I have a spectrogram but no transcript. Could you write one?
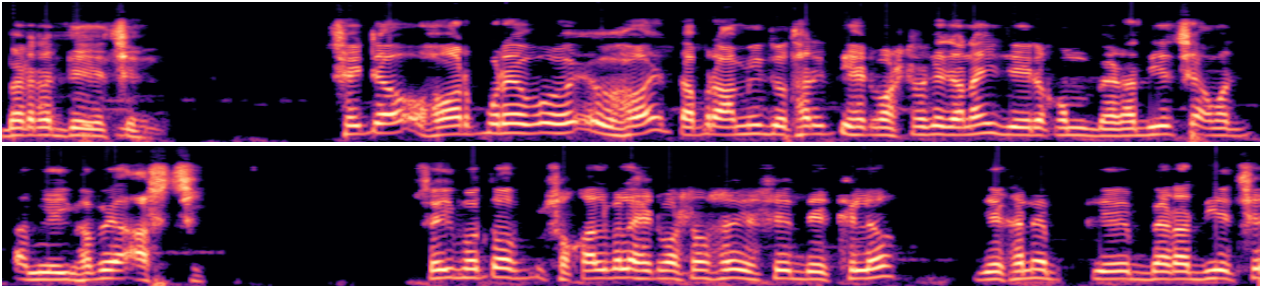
বেড়াটা দিয়ে গেছে সেইটা হওয়ার পরে হয়। তারপর আমি যথারীতি হেডমাস্টারকে জানাই যে এরকম বেড়া দিয়েছে আমার আমি এইভাবে আসছি। সেই মতো সকালবেলা হেডমাস্টার মশাই এসে দেখল যে এখানে কে বেড়া দিয়েছে।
